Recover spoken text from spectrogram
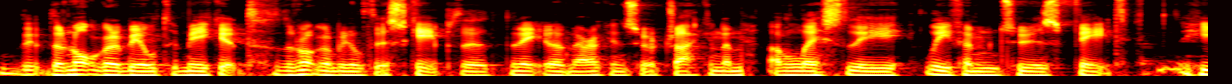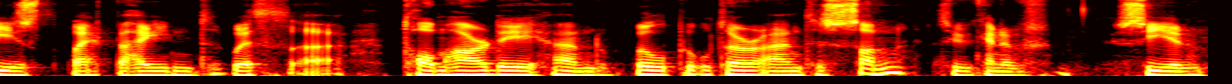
they're not going to be able to make it. They're not going to be able to escape the, the Native Americans who are tracking them unless they leave him to his fate. He's left behind with uh, Tom Hardy and Will Poulter and his son to kind of see him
